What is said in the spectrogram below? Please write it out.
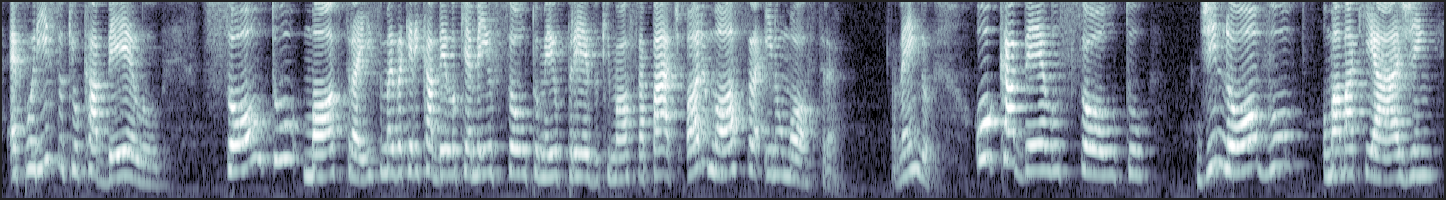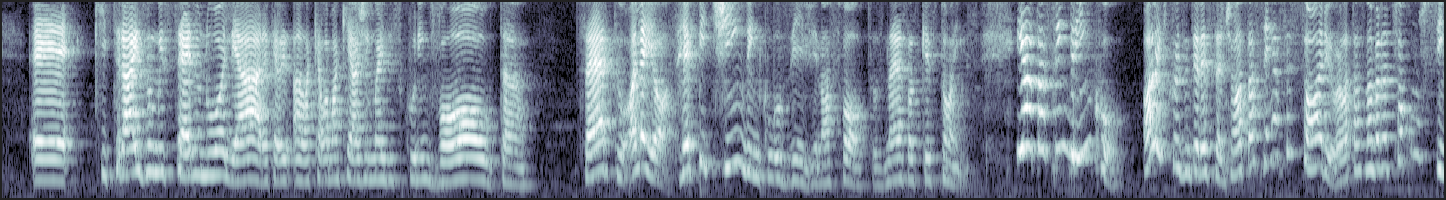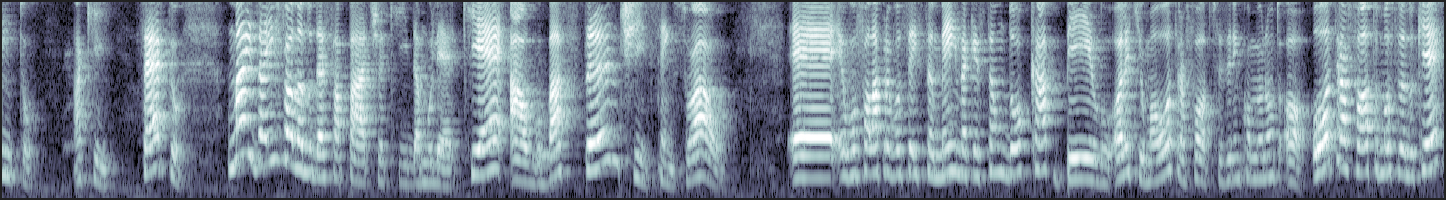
É por isso que o cabelo solto mostra isso, mas aquele cabelo que é meio solto, meio preso, que mostra a parte, olha mostra e não mostra. Tá vendo? o cabelo solto, de novo uma maquiagem é, que traz um mistério no olhar, aquela, aquela maquiagem mais escura em volta, certo? Olha aí, ó, repetindo inclusive nas fotos, né, essas questões. E ela tá sem brinco. Olha que coisa interessante, ela tá sem acessório, ela tá na verdade só com cinto aqui, certo? Mas aí falando dessa parte aqui da mulher, que é algo bastante sensual, é, eu vou falar para vocês também da questão do cabelo. Olha aqui, uma outra foto, pra vocês verem como eu não tô. Ó, outra foto mostrando o quê?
